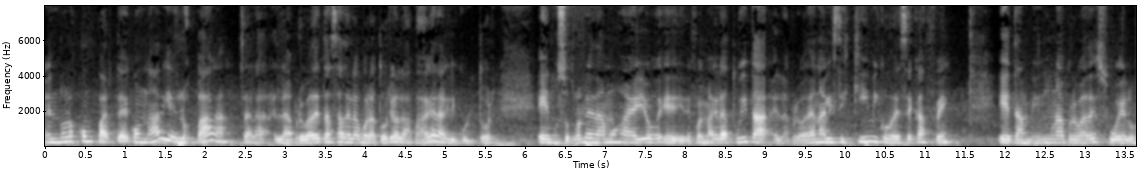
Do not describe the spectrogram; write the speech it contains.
Él no los comparte con nadie, él los paga. O sea, la, prueba de tasa de laboratorio la paga el agricultor. Eh, nosotros le damos a ellos eh, de forma gratuita la prueba de análisis químico de ese café. Eh, también una prueba de suelo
